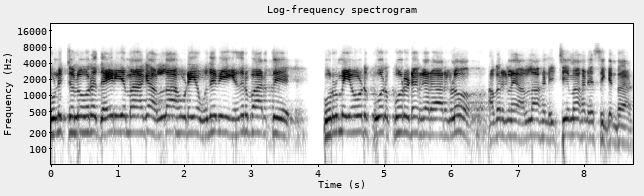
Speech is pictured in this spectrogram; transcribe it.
துணிச்சலோடு தைரியமாக அல்லாஹுடைய உதவியை எதிர்பார்த்து பொறுமையோடு போர் போரிடுகிறார்களோ? அவர்களை அல்லாஹ் நிச்சயமாக நேசிக்கின்றான்.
